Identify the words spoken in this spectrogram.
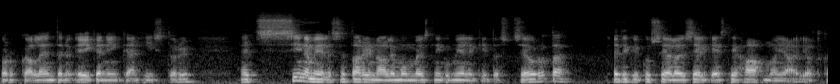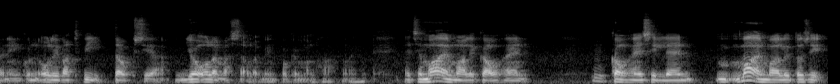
porukka on lentänyt, eikä niinkään historia. Et siinä mielessä tarina oli mun mielestä niin kuin mielenkiintoista seurata, etenkin kun siellä oli selkeästi hahmoja, jotka niin kuin olivat viittauksia jo olemassa oleviin Pokemon-hahmoihin. Et se maailma oli kauhean, kauhean silleen, maailma oli tosi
